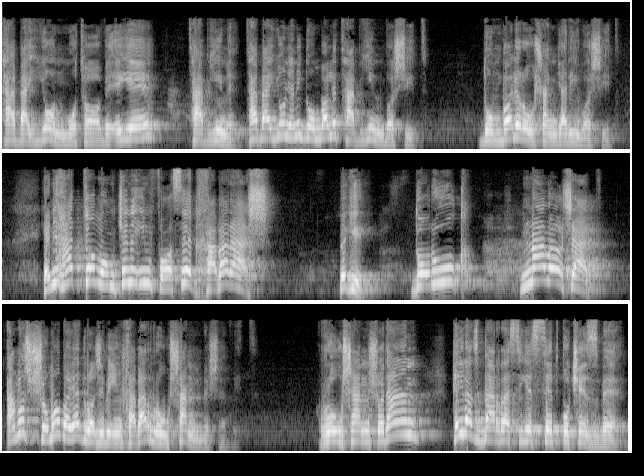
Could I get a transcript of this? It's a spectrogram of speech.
تبین متابعه تبیینه تبین یعنی دنبال تبیین باشید. دنبال روشنگری باشید. یعنی حتی ممکنه این فاسق خبرش بگید دروغ نباشد. اما شما باید راجع به این خبر روشن بشوید. روشن شدن غیر از بررسی صدق و کذبه.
